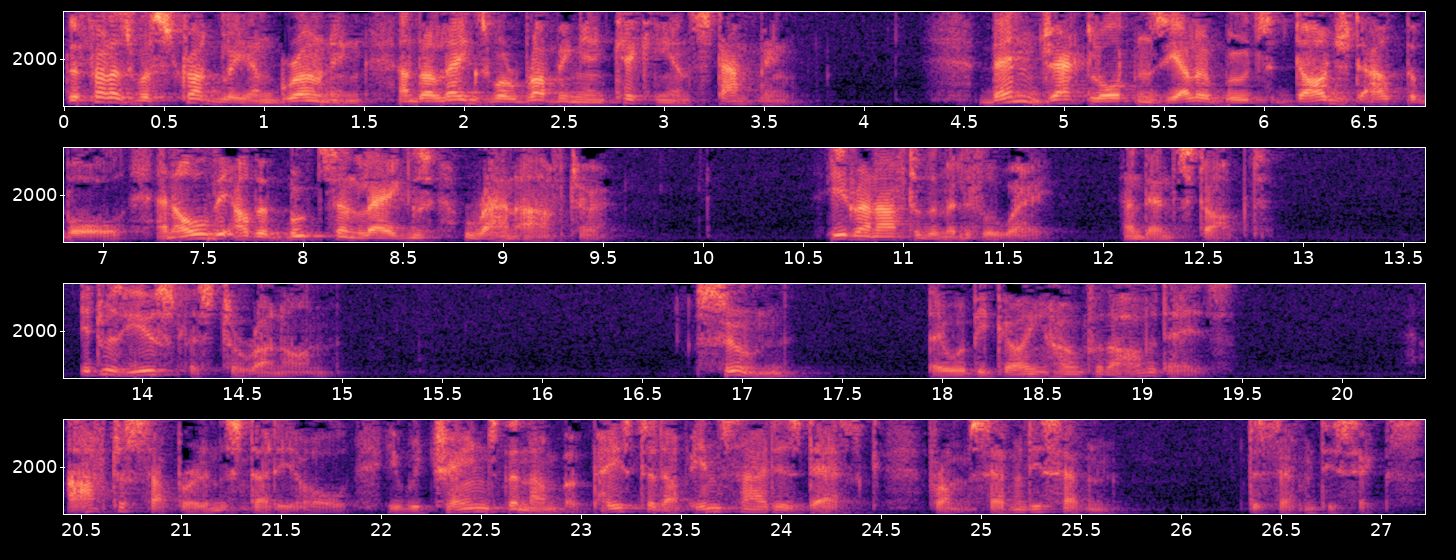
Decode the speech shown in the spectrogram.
The fellows were struggling and groaning, and the legs were rubbing and kicking and stamping. Then Jack Lawton's yellow boots dodged out the ball, and all the other boots and legs ran after. He ran after them a little way, and then stopped. It was useless to run on. Soon they would be going home for the holidays. After supper in the study hall, he would change the number pasted up inside his desk from 77 to 76.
